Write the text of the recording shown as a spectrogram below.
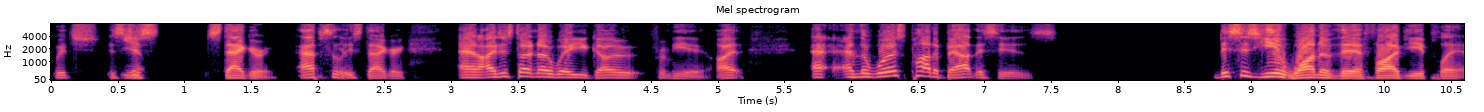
which is Yeah. just staggering, absolutely staggering. And I just don't know where you go from here. I, and the worst part about this is this is year one of their five year plan.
